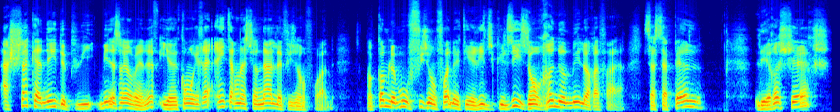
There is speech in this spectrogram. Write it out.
à chaque année depuis 1989, il y a un congrès international de la fusion froide. Donc, comme le mot fusion froide a été ridiculisé, ils ont renommé leur affaire. Ça s'appelle les recherches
